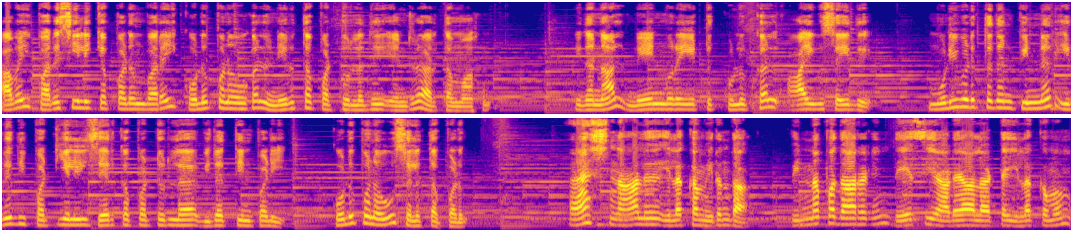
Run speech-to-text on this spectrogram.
அவை பரிசீலிக்கப்படும் வரை கொடுப்பனவுகள் நிறுத்தப்பட்டுள்ளது என்று அர்த்தமாகும். இதனால் மேன்முறையீட்டு குழுக்கள் ஆய்வு செய்து முடிவெடுத்ததன் பின்னர் இறுதி பட்டியலில் சேர்க்கப்பட்டுள்ள விதத்தின்படி கொடுப்பனவு செலுத்தப்படும். ஆஷ் நாலு இலக்கம் இருந்தால் விண்ணப்பதாரரின் தேசிய அடையாள அட்டை இலக்கமும்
